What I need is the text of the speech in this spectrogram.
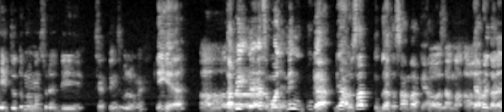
itu tuh memang sudah di setting sebelumnya. iya Oh. tapi ya, semuanya ini enggak dia harusnya tugasnya sama kayak oh aku sama oh. kayak apa ditanya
